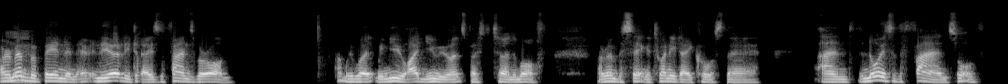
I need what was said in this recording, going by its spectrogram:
I remember yeah. being in there in the early days. The fans were on, and we weren't. We knew. I knew we weren't supposed to turn them off. I remember sitting a 20 day course there, and the noise of the fan sort of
